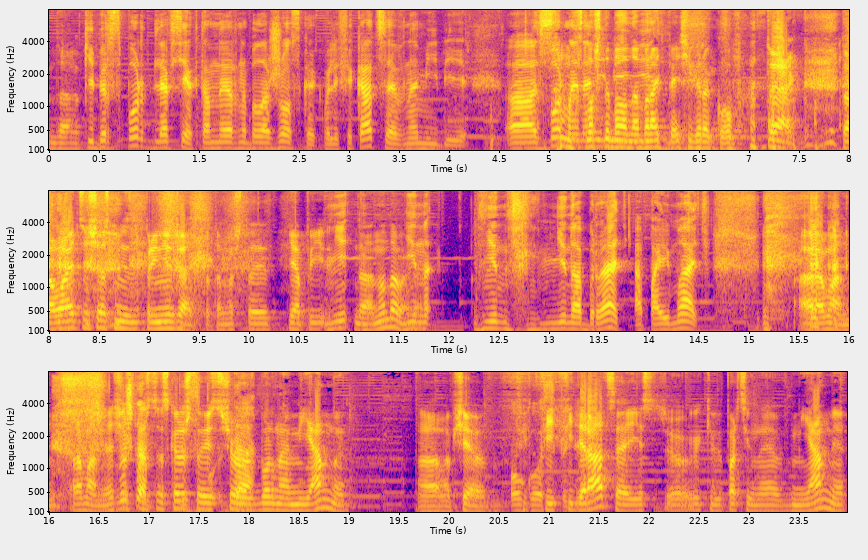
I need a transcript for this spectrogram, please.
Да. Киберспорт для всех. Там, наверное, была жесткая квалификация в Намибии. А, сборная Самое сложно было набрать 5 игроков. Так, давайте сейчас не принижать, потому что я... Да, ну давай. Не, не, набрать, а поймать. А, Роман, Роман, я ну сейчас что, просто скажу, что есть еще да. сборная Мьянмы. А, вообще, О, федерация есть э, киберспортивная в Мьянме,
